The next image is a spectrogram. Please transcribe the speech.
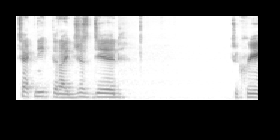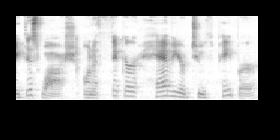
technique that I just did to create this wash on a thicker, heavier tooth paper,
